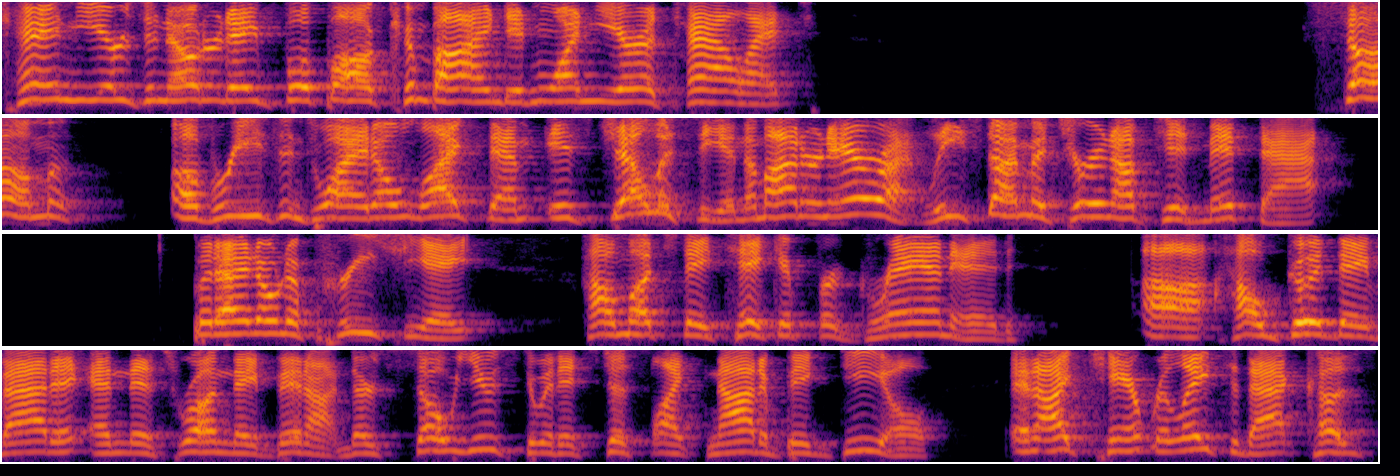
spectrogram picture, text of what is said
10 years of Notre Dame football combined in one year of talent. Some of reasons why I don't like them is jealousy in the modern era. At least I'm mature enough to admit that but I don't appreciate how much they take it for granted uh, how good they've had it and this run they've been on. They're so used to it, it's just like not a big deal. And I can't relate to that because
